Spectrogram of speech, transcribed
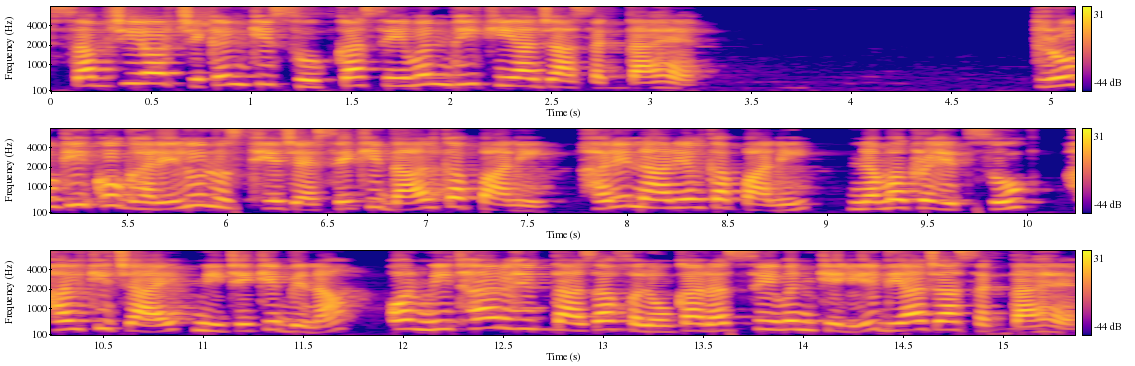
सब्ज़ी और चिकन के सूप का सेवन भी किया जा सकता है रोगी को घरेलू नुस्खे जैसे कि दाल का पानी, हरे नारियल का पानी, नमक रहित सूप, हल्की चाय, मीठे के बिना और मीठा रहित ताज़ा फलों का रस सेवन के लिए दिया जा सकता है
